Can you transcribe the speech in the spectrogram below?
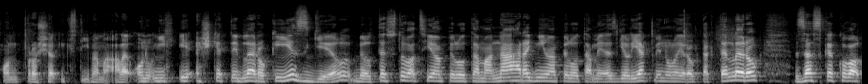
on prošel x týmama, ale on u nich i ještě tyhle roky jezdil, byl testovacíma pilotama, náhradníma pilotami, jezdil jak minulý rok, tak tenhle rok zaskakoval,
